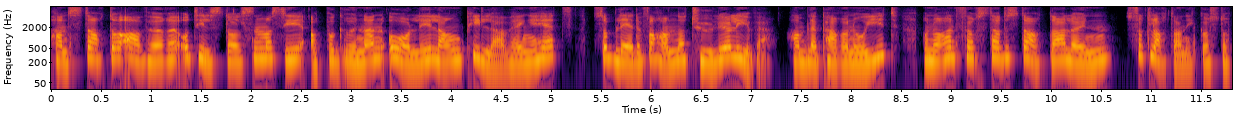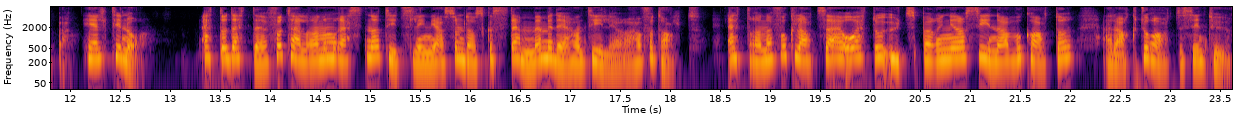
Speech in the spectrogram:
Han starter avhøret og tilståelsen med å si at på grunn av en årlig lang pilleavhengighet så ble det for han naturlig å lyve. Han ble paranoid, og når han først hadde starta løgnen, så klarte han ikke å stoppe. Helt til nå. Etter dette forteller han om resten av tidslinja som da skal stemme med det han tidligere har fortalt. Etter han har forklart seg og etter utspørringen av sine advokater, er det aktoratet sin tur.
